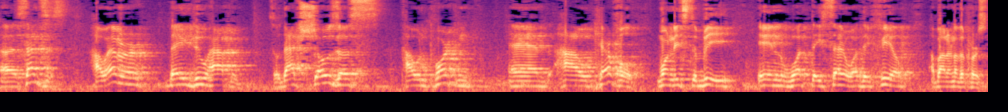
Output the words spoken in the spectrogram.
uh, senses. However, they do happen. So that shows us how important and how careful one needs to be in what they said or what they feel about another person.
